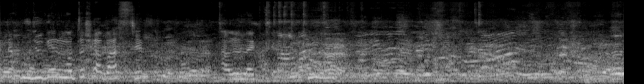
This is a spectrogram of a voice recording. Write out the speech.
একটা হুজুগের মতো সব আসছে। ভালো লাগছে। এই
